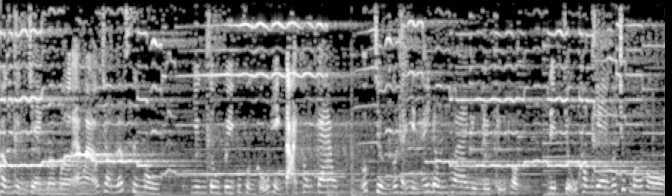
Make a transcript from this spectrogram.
Thân hình chàng mờ mờ ảo ảo trong lớp sương mù. Nhưng tu vi của phượng cũ hiện tại không cao, Ước chừng có thể nhìn thấy đông hoa dùng điệp chủ thuật, Điệp chủ không gian có chút mơ hồ.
